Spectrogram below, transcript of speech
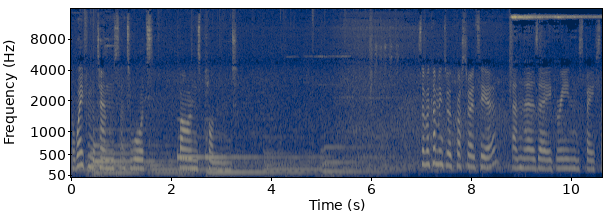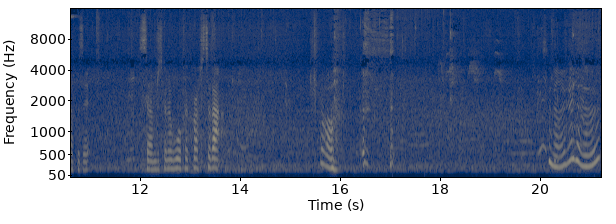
away from the Thames and towards Barnes Pond. So we're coming to a crossroads here, and there's a green space opposite. So I'm just going to walk across to that. Oh. Hello, hello.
